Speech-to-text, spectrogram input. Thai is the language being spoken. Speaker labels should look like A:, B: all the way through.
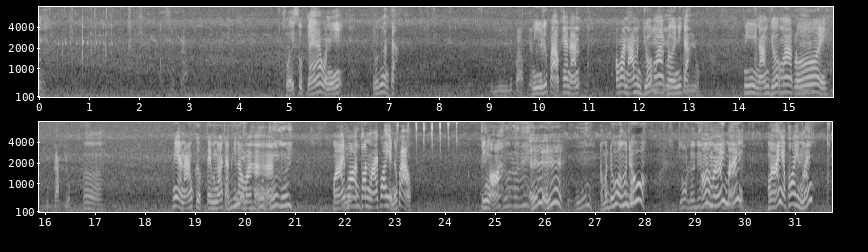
A: ม
B: สุดแล้ว
A: สวยสุดแล้ววันนี้ลุ้นกันจ้ะ
B: จะมีหรือเปล่าแค่
A: มีหรือเปล่าแค่นั้น เพราะว่าน้ำมันเยอะมากเลยนี่จ้ะ
B: มีอยู่
A: นี่น้ำเยอะมากเลย
B: ลูกดักอยู่
A: อืมเนี่ยน้ำเกือบเต็มแล้วจากที่เรามาหา
B: โคตรเยอะเลย
A: ไม้พ่อ
B: โอ้
A: ท่อนไม้พ่อเห็นหรือเปล่า จริงเหรอ
B: เยอะเลยนี่
A: เออเออ
B: โอ้โห
A: เอามาดูเอามาดู
B: สุด ยอดเลยเนี่ย
A: พ่อไม้ไม้ไม้อะพ่อเห็นไหม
